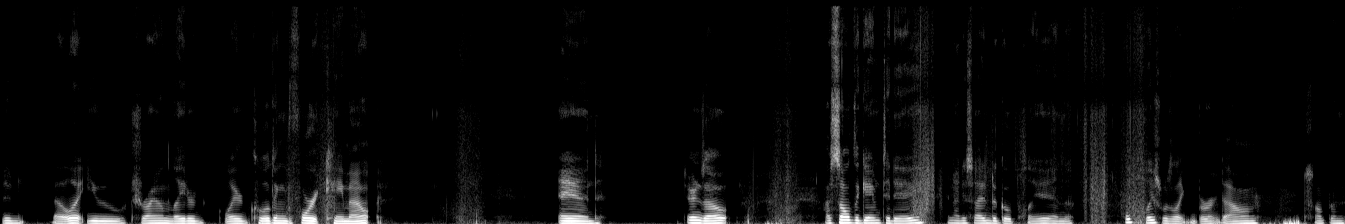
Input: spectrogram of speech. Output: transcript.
it, that let you try on layered layered clothing before it came out. And turns out I saw the game today and I decided to go play it and the whole place was like burnt down something.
